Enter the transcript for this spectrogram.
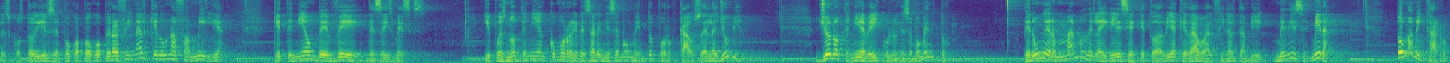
les costó irse poco a poco, pero al final quedó una familia que tenía un bebé de seis meses y pues no tenían cómo regresar en ese momento por causa de la lluvia. Yo no tenía vehículo en ese momento, Pero un hermano de la iglesia que todavía quedaba al final también me dice, mira, toma mi carro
